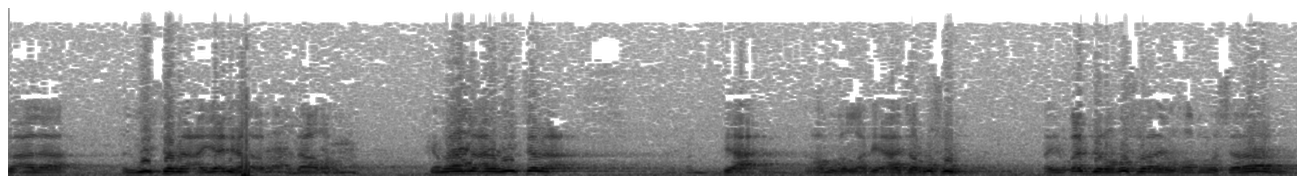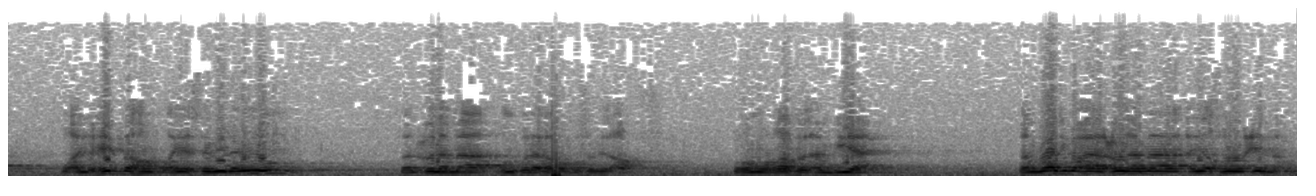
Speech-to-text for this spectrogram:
فعلى المجتمع أن يعرف لهم اقدارهم كما أن على المجتمع في رحمك الله في عهد الرسل أن يقدر الرسل عليهم الصلاة والسلام وأن يحبهم وأن يستفيد منهم. فالعلماء هم خلفاء الرسل في الأرض وهم وراث الأنبياء. فالواجب على العلماء أن يصونوا علمهم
